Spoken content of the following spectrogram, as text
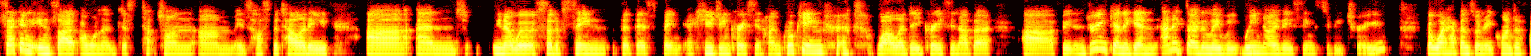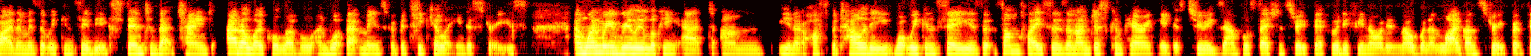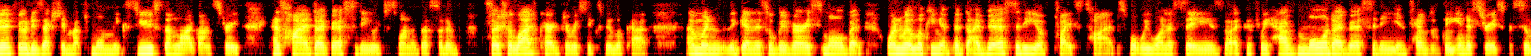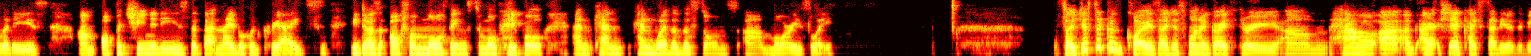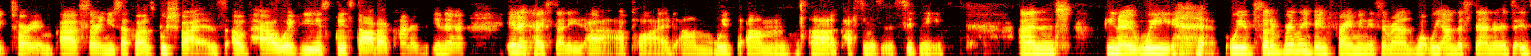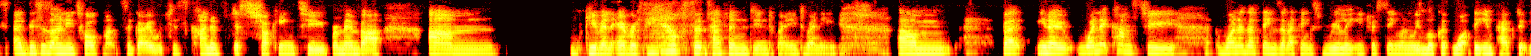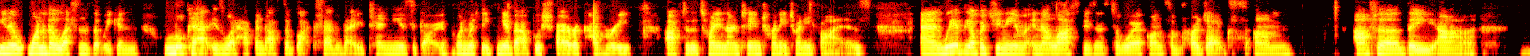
Second insight I want to just touch on um, is hospitality. Uh, and, you know, we've sort of seen that there's been a huge increase in home cooking while a decrease in other uh, food and drink. And again, anecdotally, we, we know these things to be true. But what happens when we quantify them is that we can see the extent of that change at a local level and what that means for particular industries. And when we're really looking at, um, you know, hospitality, what we can see is that some places, and I'm just comparing here just two examples, Station Street, Fairfield, if you know it in Melbourne, and Lygon Street. But Fairfield is actually much more mixed use than Lygon Street, has higher diversity, which is one of the sort of social life characteristics we look at. And when, again, this will be very small, but when we're looking at the diversity of place types, what we want to see is like if we have more diversity in terms of the industries, facilities, um, opportunities that that neighborhood creates, it does offer more things to more people and can can weather the storms um, more easily. So just to conclude, I just want to go through um, how uh, I actually a case study of the Victorian, uh, sorry, New South Wales bushfires of how we've used this data kind of in a in a case study uh, applied um, with um, uh, customers in Sydney, and you know we we've sort of really been framing this around what we understand, and it's it's uh, this is only twelve months ago, which is kind of just shocking to remember um, given everything else that's happened in 2020. Um, but you know, when it comes to one of the things that I think is really interesting when we look at what the impact, you know, one of the lessons that we can look at is what happened after Black Saturday 10 years ago when we're thinking about bushfire recovery after the 2019-2020 fires. And we had the opportunity in our last business to work on some projects um, after the uh,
